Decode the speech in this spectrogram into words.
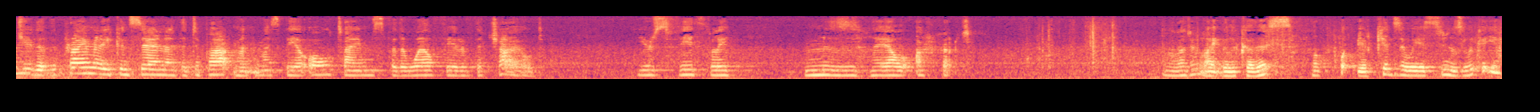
Remind you that the primary concern of the department must be at all times for the welfare of the child. Yours faithfully, Ms. L. Urquhart. Well, I don't like the look of this. I'll whip your kids away as soon as look at you.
